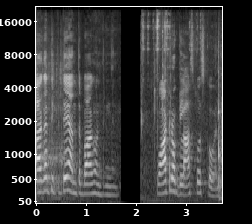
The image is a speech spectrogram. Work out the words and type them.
బాగా తిప్పితే అంత బాగా ఉంటుందండి వాటర్ ఒక గ్లాస్ పోసుకోవాలి.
